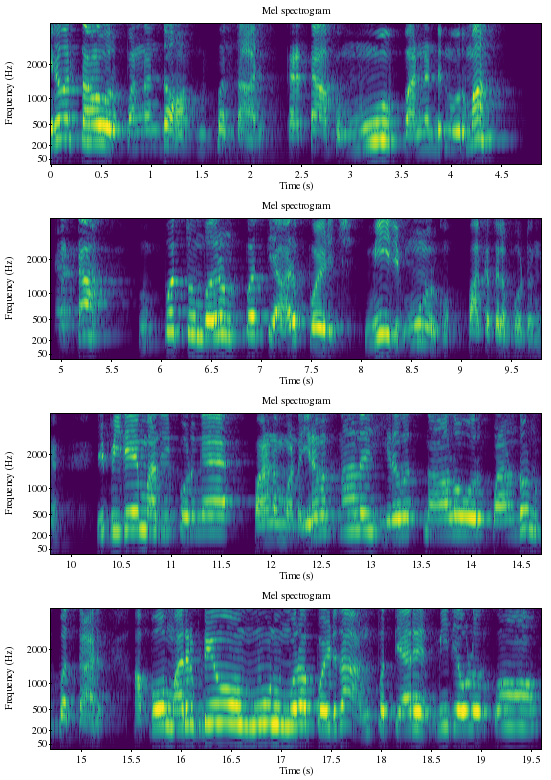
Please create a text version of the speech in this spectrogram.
இருபத்தி நாலு ஒரு பன்னெண்டும் முப்பத்தாறு. கரெக்டாக அப்போ மூ பன்னெண்டுன்னு வருமா? கரெக்டாக முப்பத்தொம்பதுல முப்பத்தி ஆறு போயிடுச்சு. மீதி மூணு இருக்கும். பக்கத்தில் போட்டுங்க. இப்போ இதே மாதிரி போடுங்க. பன்னெண்டு பன்னெண்டு இருபத்தி நாலு இருபத்தி நாலும் ஒரு பன்னெண்டும் முப்பத்தாறு. அப்போது மறுபடியும் மூணு முறை போயிடுதா? முப்பத்தி ஆறு மீதி எவ்வளோ இருக்கும்?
